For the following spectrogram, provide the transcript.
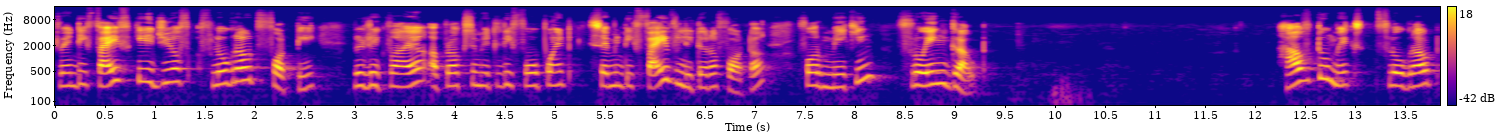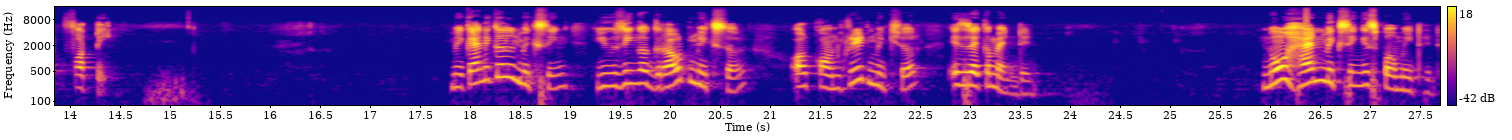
25 kg of flow grout 40 will require approximately 4.75 liter of water for making flowing grout. How to mix flow grout 40 Mechanical mixing using a grout mixer or concrete mixer is recommended. No hand mixing is permitted.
